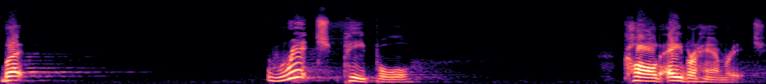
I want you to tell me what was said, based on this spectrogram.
But rich people called Abraham rich.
